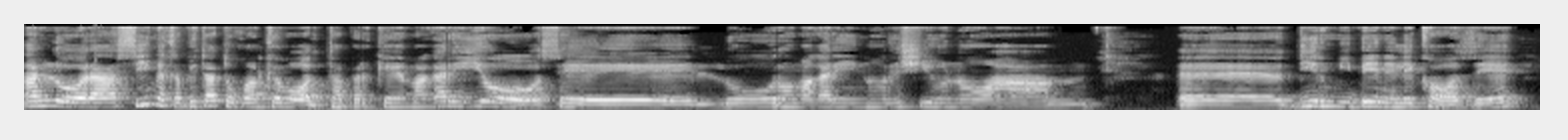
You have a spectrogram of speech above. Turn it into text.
Allora, sì, mi è capitato qualche volta perché magari io se loro magari non riuscivano a eh, dirmi bene le cose,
